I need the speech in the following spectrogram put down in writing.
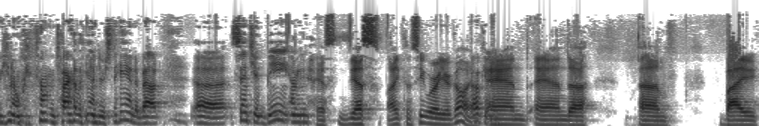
you know we don't entirely understand about uh, sentient being. I mean, Yes, yes, I can see where you're going. Okay. And and uh, um, by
